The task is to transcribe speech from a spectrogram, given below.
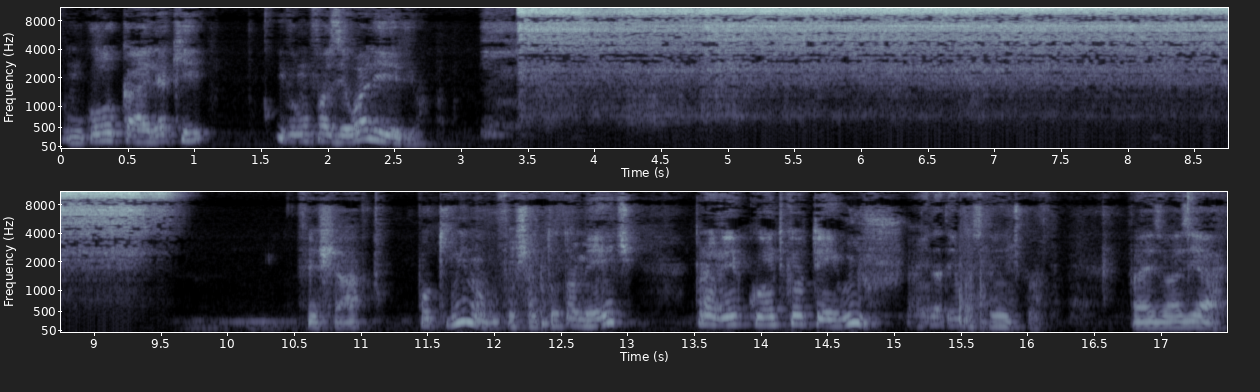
vamos colocar ele aqui e vamos fazer o alívio. fechar um pouquinho, não vou fechar totalmente, para ver quanto que eu tenho. Ux, ainda tem bastante para esvaziar.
